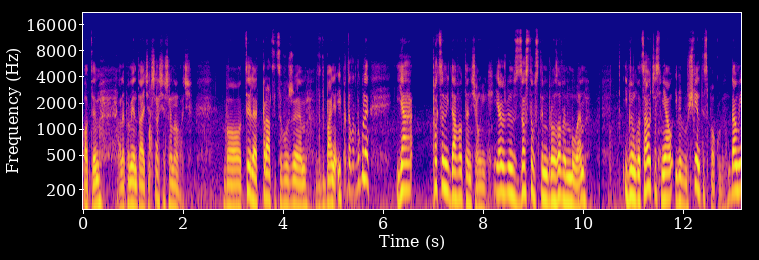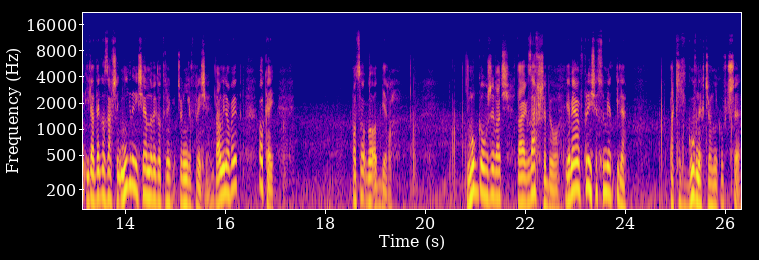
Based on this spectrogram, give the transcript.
o tym, ale pamiętajcie, trzeba się szanować, bo tyle pracy co włożyłem w dbanie i w ogóle ja, po co mi dawał ten ciągnik? Ja już bym został z tym brązowym mułem i bym go cały czas miał i by był święty spokój. Dał mi i dlatego zawsze nigdy nie chciałem nowego ciągnika w Prynsie. Dał mi nowy? Okej. Po co go odbiera? Mógł go używać tak jak zawsze było. Ja miałem w Prynsie w sumie ile? Takich głównych ciągników trzy.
